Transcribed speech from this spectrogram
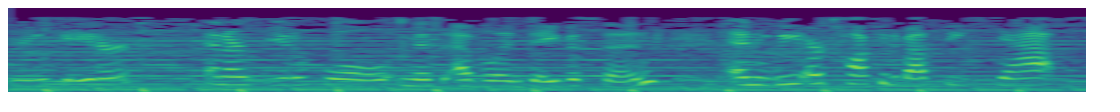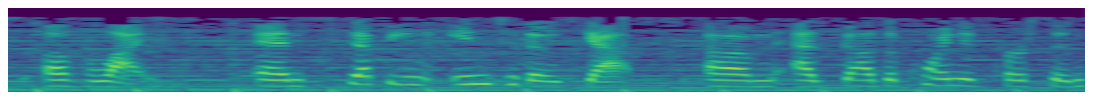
Greengater and our beautiful Miss Evelyn Davison. And we are talking about the gaps of life and stepping into those gaps um, as God's appointed person,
